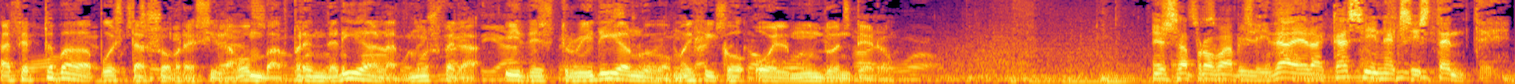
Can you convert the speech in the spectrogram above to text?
aceptaba apuestas sobre si la bomba prendería a la atmósfera y destruiría Nuevo México o el mundo entero. Esa probabilidad era casi inexistente.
